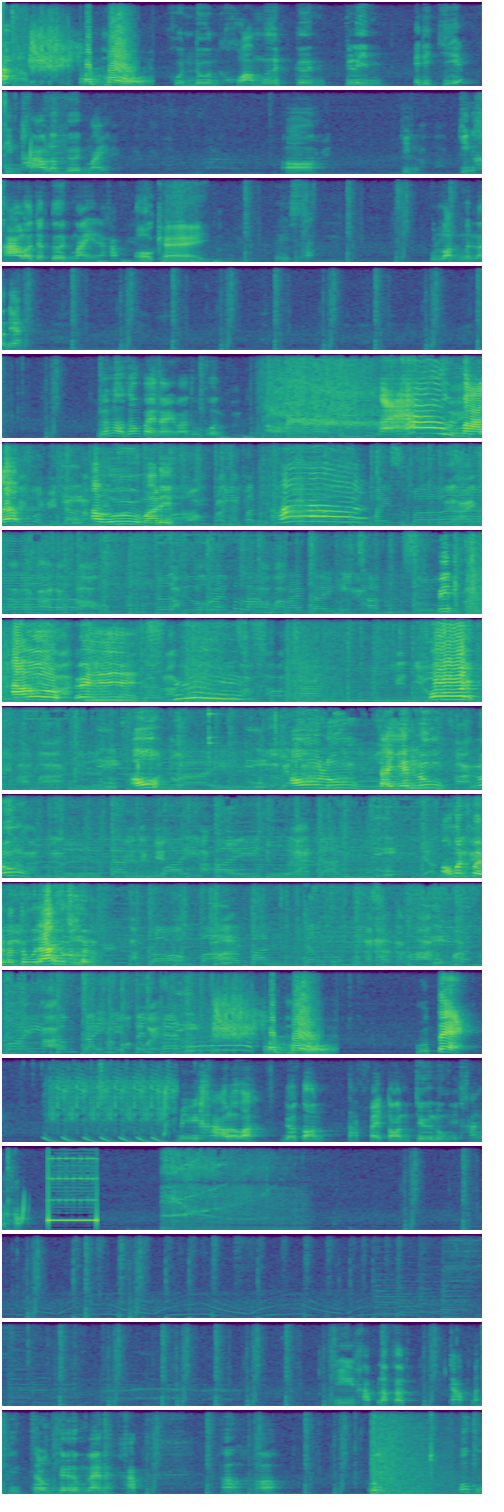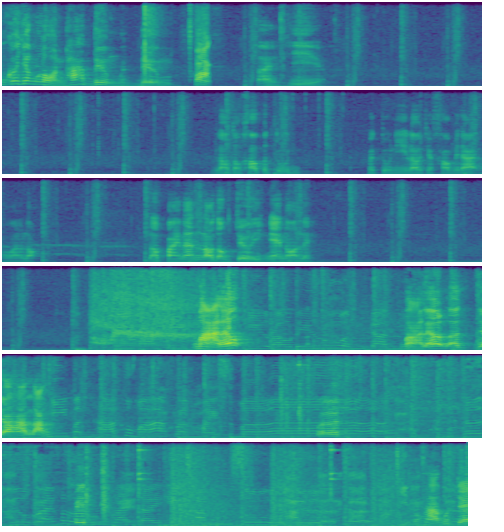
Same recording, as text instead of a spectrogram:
คุณโดนความมืดเกินกลินไอเด็กเกี้ยกินข้าวแล้วเกิดใหม่ อ๋อ กิน กินข้าวเราจะเกิดใหม่นะครับ Okay. ไอ้สัตว์กูหลอนเหมือนแล้วเนี่ย แล้วเราต้องไปไหนวะทุกคน อ้าว มาแล้ว เอามาดิอ้าว ปิด เอาเฮ้ยโอ้ย เอาเอาลุง ใจเย็นลุง ลุง เอามันเปิดประตูได้ทุกคนปัดโพกูแตก ไม่มีข้าวแล้วว่ะ เดี๋ยวตอน ตัดไปตอนเจอลุงอีกครั้งนะครับ นี่ครับแล้วก็กลับมาถึงตรงเดิมแล้วนะครับเออเอออุ้ยโอ้กูก็ยังหลอนภาพเดิมเหมือนเดิมปังไอ้เฮียเราต้องเข้าประตู ประตูนี้เราจะเข้าไม่ได้เพราะว่าล็อก เราไปนั่นเราต้องเจออีกแน่นอนเลย หมาแล้วหมาแล้วเราอย่าหันหลัง เปิด ปิด ต้องหากุญแจ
